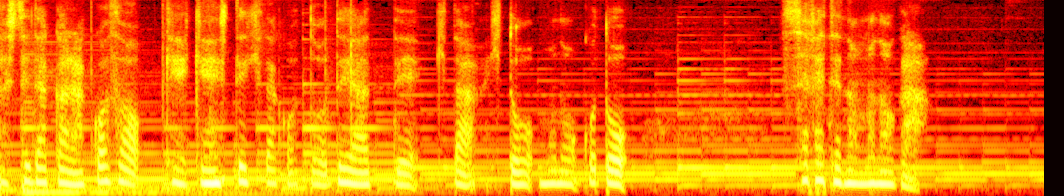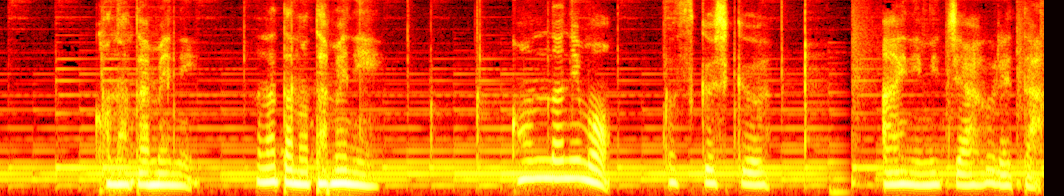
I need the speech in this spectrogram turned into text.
そしてだからこそ経験してきたこと出会ってきた人物事すべてのものがこのためにあなたのためにこんなにも美しく愛に満ち溢れた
